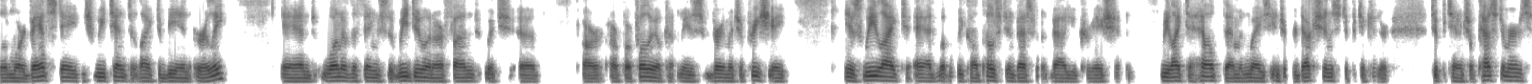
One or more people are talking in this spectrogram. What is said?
little more advanced stage. We tend to like to be in early. And one of the things that we do in our fund, which uh, our, our portfolio companies very much appreciate, is we like to add what we call post investment value creation we like to help them in ways introductions to particular to potential customers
